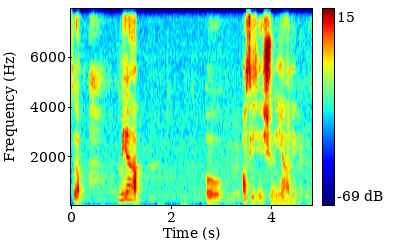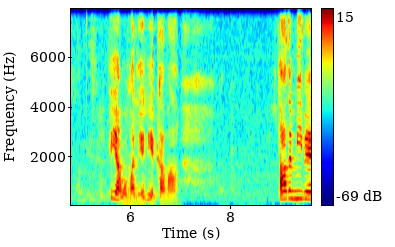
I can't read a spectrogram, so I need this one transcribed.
ဆိုတော့အမေကဟိုအောက်ဆီဂျင်ရှူနေရတယ်ဖေးရပေါ်မှာလဲနေတဲ့အခါမှာ သားသမီးပဲ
